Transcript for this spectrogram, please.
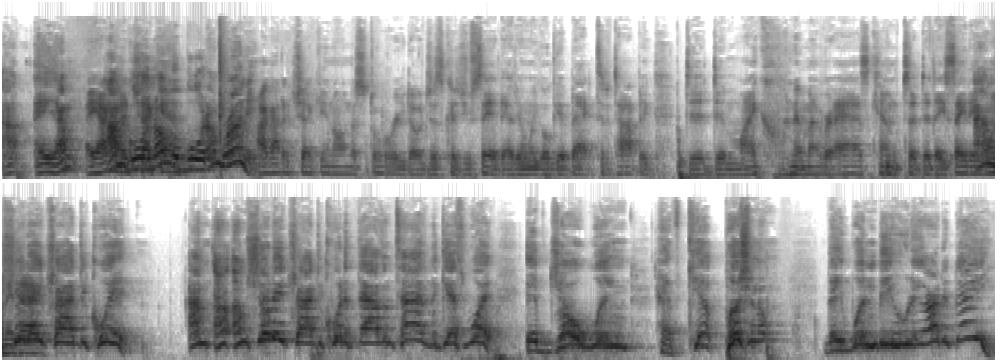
I, hey, I'm hey, I'm going overboard. In. I'm running. I got to check in on the story though, just because you said that. Then we go get back to the topic. Did did Michael and them ever ask him to? Did they say they I'm wanted sure that? they tried to quit. I'm I'm sure they tried to quit a thousand times, but guess what? If Joe wouldn't have kept pushing them, they wouldn't be who they are today.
